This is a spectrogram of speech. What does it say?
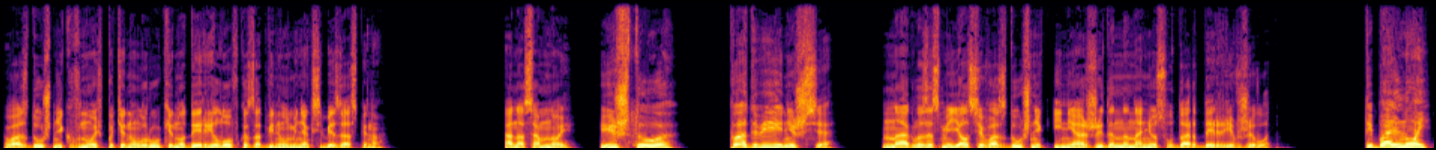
Воздушник вновь потянул руки, но Дерри ловко задвинул меня к себе за спину. Она со мной. «И что? Подвинешься!» Нагло засмеялся воздушник и неожиданно нанес удар Дерри в живот. «Ты больной?»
